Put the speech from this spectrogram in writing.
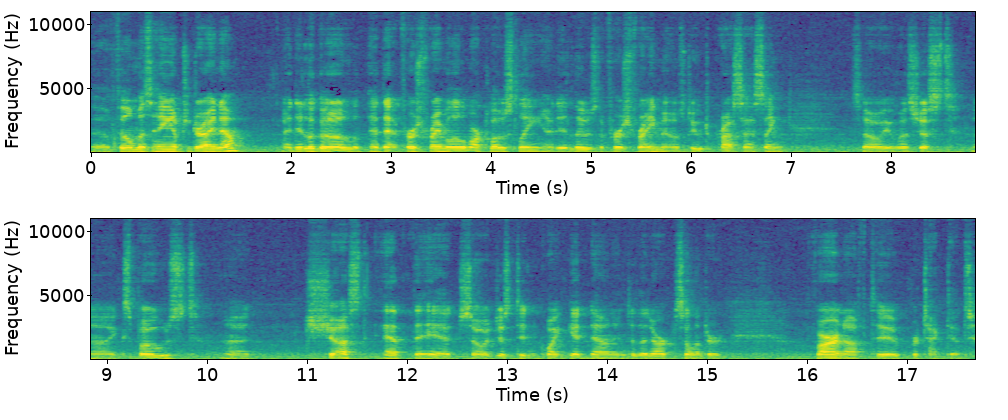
The film is hanging up to dry now. I did look at that first frame a little more closely. I did lose the first frame. It was due to processing. So it was just uh, exposed uh, just at the edge. So it just didn't quite get down into the dark cylinder far enough to protect it.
